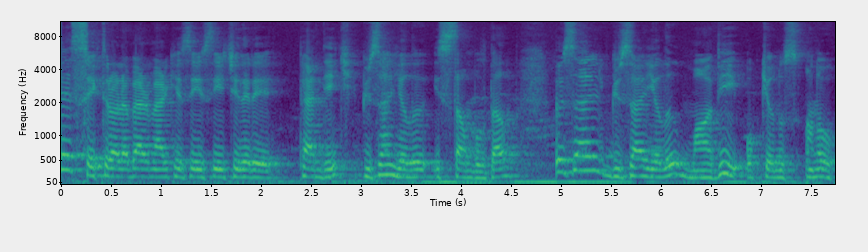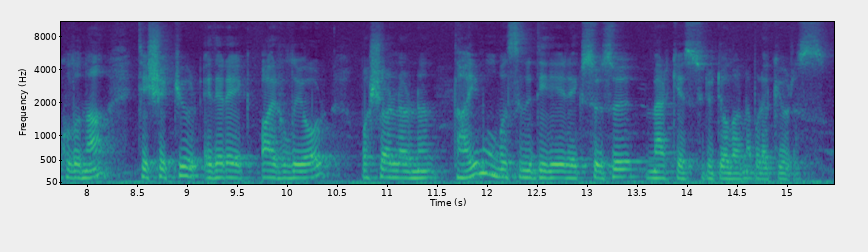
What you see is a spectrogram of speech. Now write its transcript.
Evet Sektörel Haber Merkezi izleyicileri Pendik, Güzel Yalı İstanbul'dan Özel Güzel Yalı Mavi Okyanus Anaokulu'na teşekkür ederek ayrılıyor. Başarılarının daim olmasını dileyerek sözü merkez stüdyolarına bırakıyoruz.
